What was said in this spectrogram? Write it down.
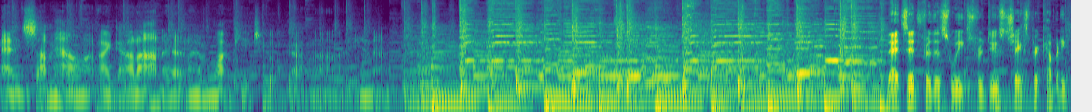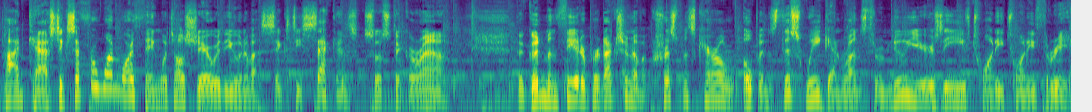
and somehow I got on it and I'm lucky to have gotten on it, you know. That's it for this week's Reduced Shakespeare Company podcast, except for one more thing, which I'll share with you in about 60 seconds, so stick around. The Goodman Theatre production of A Christmas Carol opens this week and runs through New Year's Eve 2023.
